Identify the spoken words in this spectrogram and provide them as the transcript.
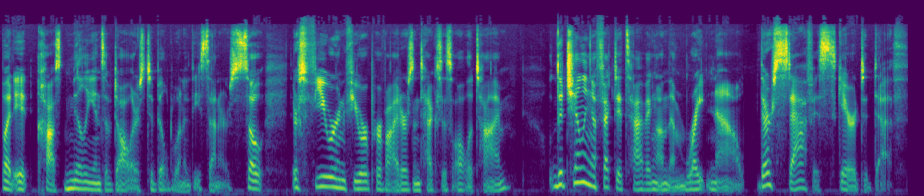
but it costs millions of dollars to build one of these centers. So there's fewer and fewer providers in Texas all the time. The chilling effect it's having on them right now, their staff is scared to death.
